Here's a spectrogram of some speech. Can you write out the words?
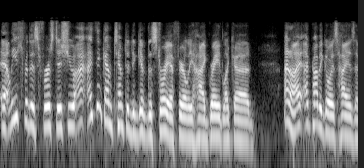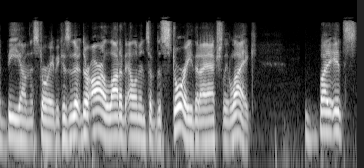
at least for this first issue, I, I think I'm tempted to give the story a fairly high grade, like a I don't know. I, would probably go as high as a B on the story because there there are a lot of elements of the story that I actually like. But it's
